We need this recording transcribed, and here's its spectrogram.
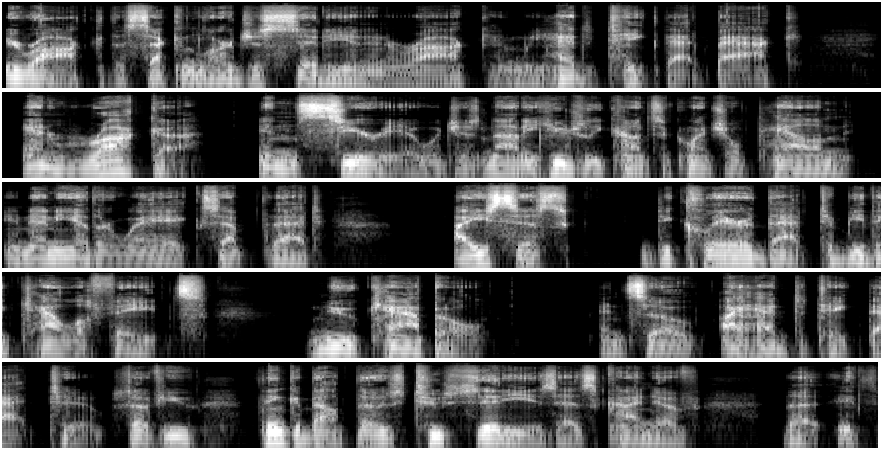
Iraq, the second largest city in Iraq, and we had to take that back, and Raqqa in Syria, which is not a hugely consequential town in any other way except that ISIS declared that to be the caliphate's new capital. And so I had to take that too. So if you think about those two cities as kind of the it's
